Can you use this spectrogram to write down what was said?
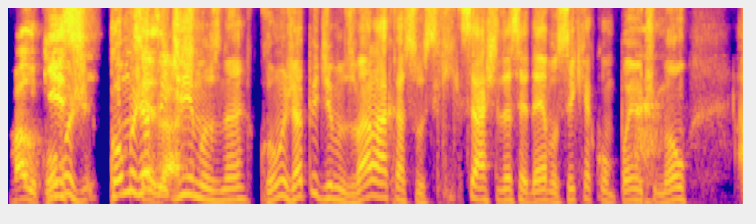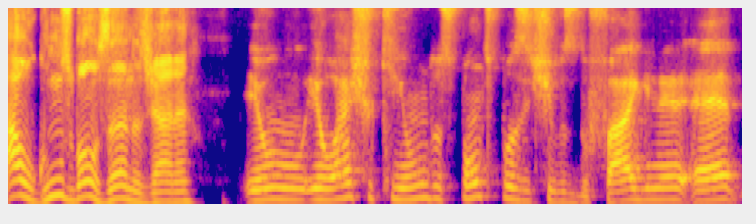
Maluquice? Como, como já pedimos, acham? né? Como já pedimos. Vai lá, Cassus. O que, que você acha dessa ideia? Você que acompanha o Timão há alguns bons anos já, né? Eu, eu acho que um dos pontos positivos do Fagner é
